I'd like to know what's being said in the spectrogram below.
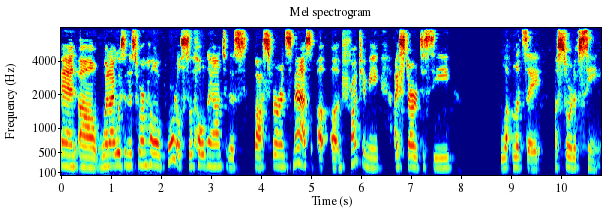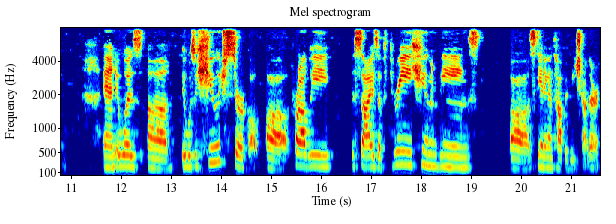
And uh, when I was in this wormhole portal, still holding on to this phosphorescence mass uh, uh, in front of me, I started to see, let's say, a sort of scene. And it was uh, it was a huge circle, uh, probably the size of three human beings uh, standing on top of each other.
